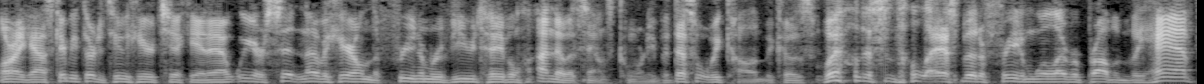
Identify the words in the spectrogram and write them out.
All right, guys, KB32 here. Check it out. We are sitting over here on the freedom review table. I know it sounds corny, but that's what we call it because, well, this is the last bit of freedom we'll ever probably have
